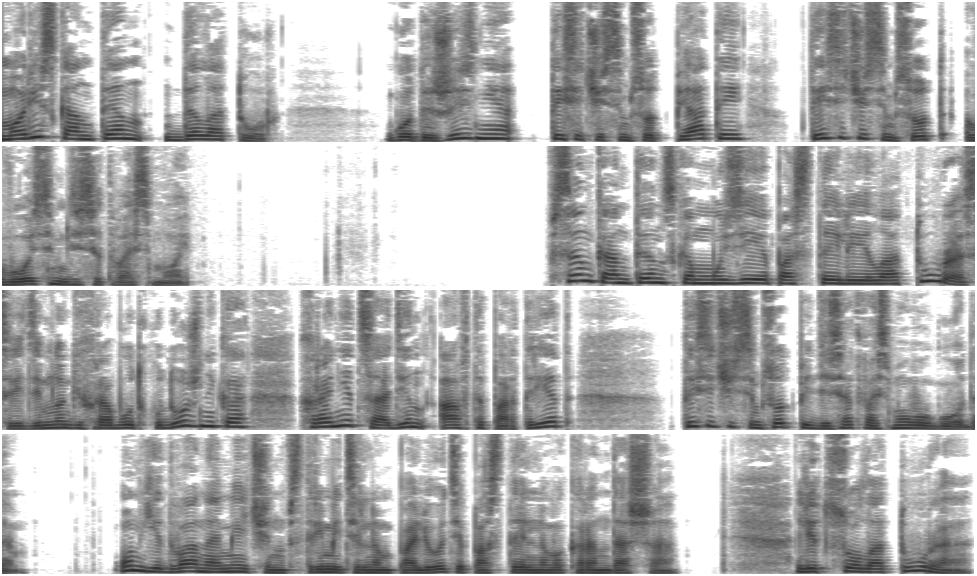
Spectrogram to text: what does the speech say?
Морис Кантен де Латур. Годы жизни 1705-1788. В Сен-Кантенском музее пастели и Латура среди многих работ художника хранится один автопортрет 1758 года. Он едва намечен в стремительном полете пастельного карандаша. Лицо Латура,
